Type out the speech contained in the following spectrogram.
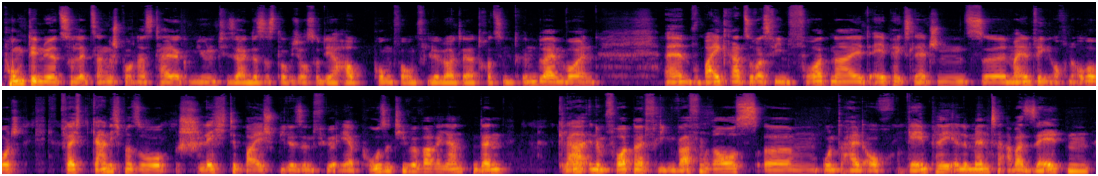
Punkt, den du jetzt zuletzt angesprochen hast, Teil der Community sein, das ist, glaube ich, auch so der Hauptpunkt, warum viele Leute da trotzdem drin bleiben wollen. Äh, wobei gerade sowas wie ein Fortnite, Apex Legends, äh, meinetwegen auch ein Overwatch, vielleicht gar nicht mal so schlechte Beispiele sind für eher positive Varianten, denn klar, in einem Fortnite fliegen Waffen raus ähm, und halt auch Gameplay-Elemente, aber selten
